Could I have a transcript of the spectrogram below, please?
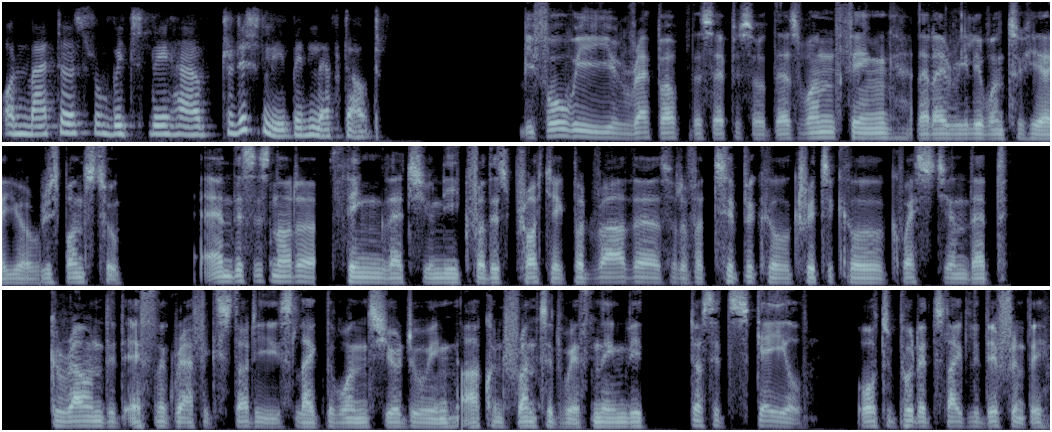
on matters from which they have traditionally been left out. Before we wrap up this episode, there's one thing that I really want to hear your response to. And this is not a thing that's unique for this project, but rather sort of a typical critical question that grounded ethnographic studies like the ones you're doing are confronted with, namely, does it scale? Or to put it slightly differently,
